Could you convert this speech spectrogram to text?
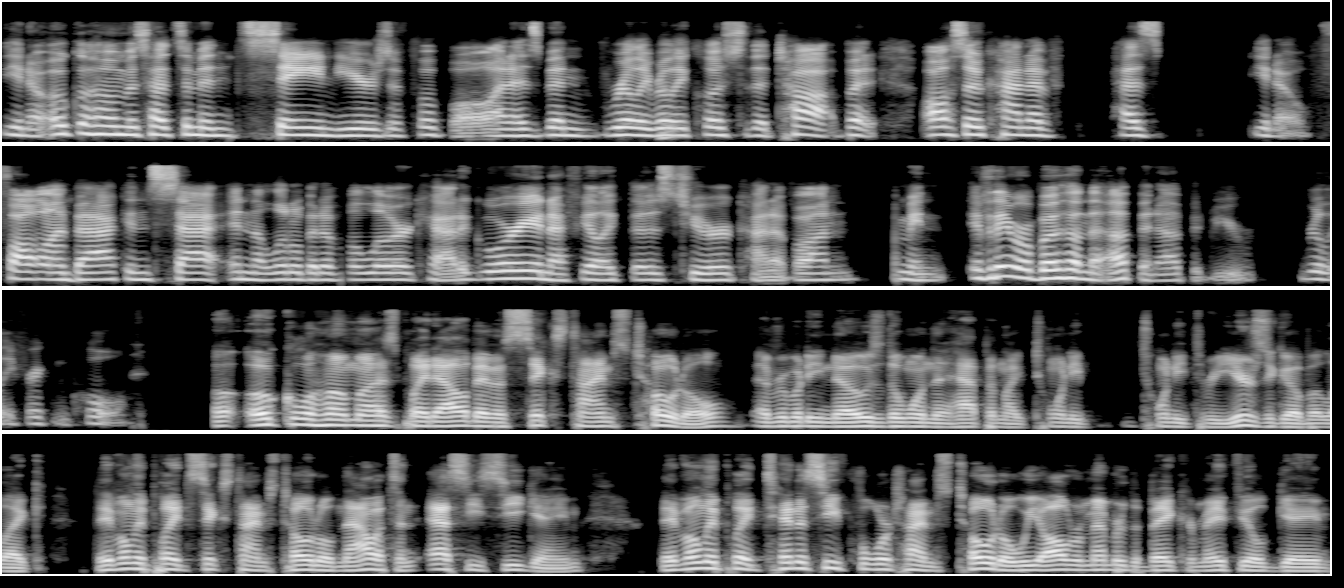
you know, Oklahoma's had some insane years of football and has been really, really close to the top, but also kind of has, you know, fallen back and sat in a little bit of a lower category. And I feel like those two are kind of on. I mean, if they were both on the up and up, it'd be really freaking cool. Oklahoma has played Alabama six times total. Everybody knows the one that happened like 20, 23 years ago, but like they've only played six times total. Now it's an SEC game. They've only played Tennessee four times total. We all remember the Baker Mayfield game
